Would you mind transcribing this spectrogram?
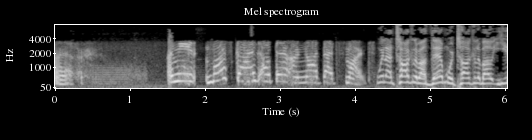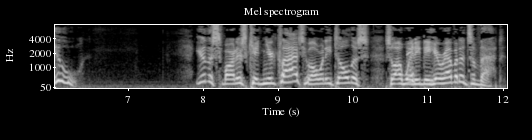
Whatever. I mean, most guys out there are not that smart. We're not talking about them. We're talking about you. You're the smartest kid in your class. You already told us. So I'm waiting to hear evidence of that.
